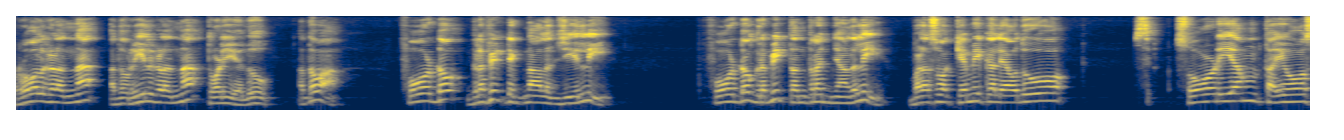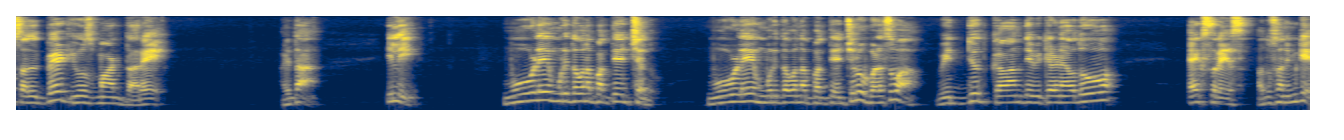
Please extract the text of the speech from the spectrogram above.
ರೋಲ್ಗಳನ್ನು ಅಥವಾ ರೀಲ್ಗಳನ್ನು ತೊಳೆಯಲು ಅಥವಾ ಫೋಟೋಗ್ರಫಿಕ್ ಟೆಕ್ನಾಲಜಿಯಲ್ಲಿ ಫೋಟೋಗ್ರಫಿಕ್ ತಂತ್ರಜ್ಞಾನದಲ್ಲಿ ಬಳಸುವ ಕೆಮಿಕಲ್ ಯಾವುದು? ಸೋಡಿಯಂ ಥಯೋಸಲ್ಫೇಟ್ ಯೂಸ್ ಮಾಡ್ತಾರೆ. ಆಯಿತಾ? ಇಲ್ಲಿ ಮೂಳೆ ಮುರಿದವನ ಪತ್ತೆ ಹಚ್ಚಲು, ಮೂಳೆ ಮುರಿದವನ ಪತ್ತೆ ಹಚ್ಚಲು ಬಳಸುವ ವಿದ್ಯುತ್ ಕಾಂತಿ ವಿಕಿರಣ ಯಾವುದು? ಎಕ್ಸ್ ರೇಸ್ ಅದು ಸಹ ನಿಮಗೆ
